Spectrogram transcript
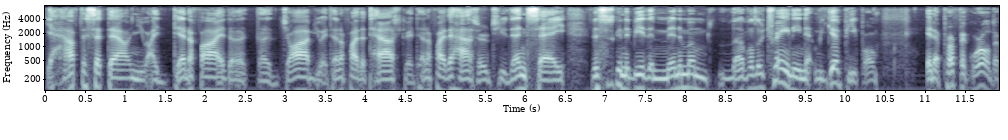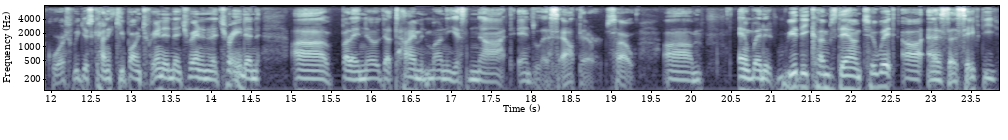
you have to sit down, you identify the, the job, you identify the task, you identify the hazards, you then say, this is going to be the minimum level of training that we give people. In a perfect world, of course, we just kind of keep on training and training and training. Uh, but I know that time and money is not endless out there. So, um, and when it really comes down to it, uh, as a safety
